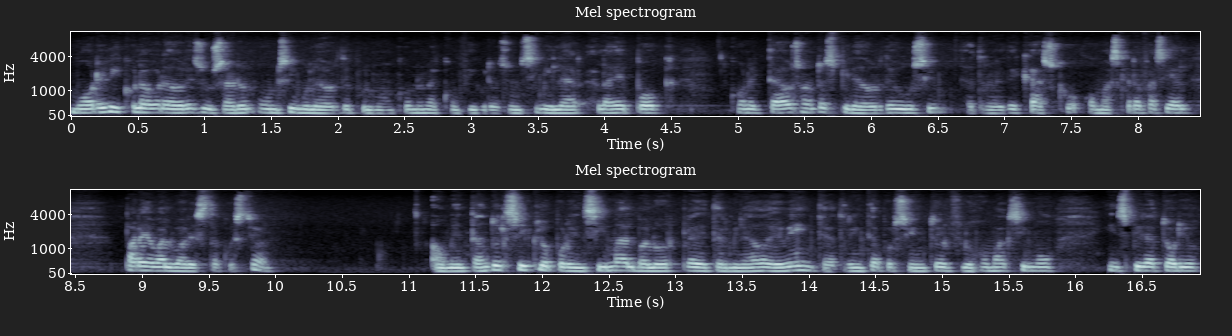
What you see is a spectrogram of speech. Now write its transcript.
Morer y colaboradores usaron un simulador de pulmón con una configuración similar a la de EPOC conectados a un respirador de UCI a través de casco o máscara facial para evaluar esta cuestión. Aumentando el ciclo por encima del valor predeterminado de 20 a 30% del flujo máximo inspiratorio,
